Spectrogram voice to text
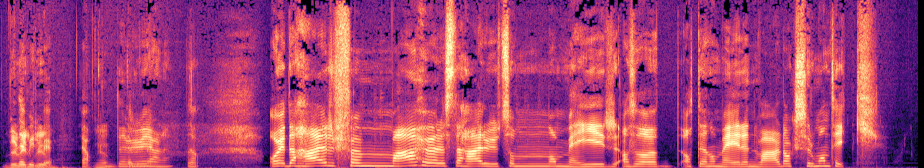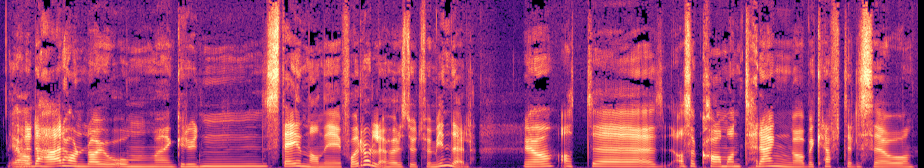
Det vil vi jo. Ja. Ja. Det vil vi gjerne. Ja. Oi, det her, For meg høres det her ut som noe mer Altså at det er noe mer enn hverdagsromantikk. Ja. For det her handler jo om grunnsteinene i forholdet, høres det ut for min del. Ja. At uh, altså hva man trenger av bekreftelse og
